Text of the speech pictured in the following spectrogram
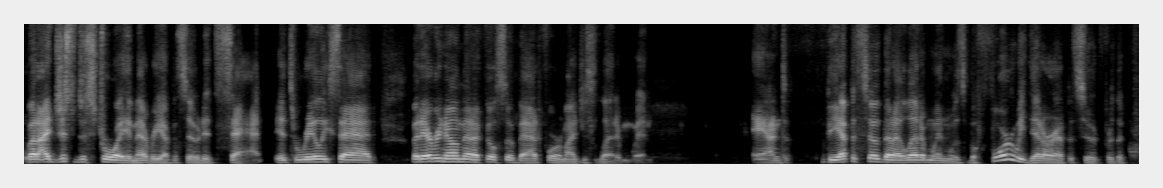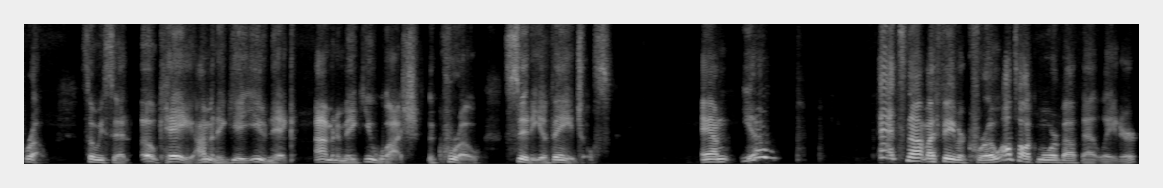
but I just destroy him every episode. It's sad. It's really sad. But every now and then I feel so bad for him. I just let him win. And the episode that I let him win was before we did our episode for The Crow. So we said, okay, I'm going to get you, Nic. I'm going to make you watch The Crow, City of Angels. And, you know, that's not my favorite Crow. I'll talk more about that later.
